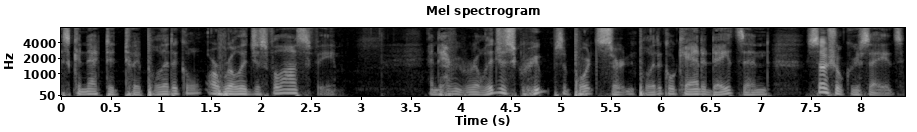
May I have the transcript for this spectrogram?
is connected to a political or religious philosophy, and every religious group supports certain political candidates and social crusades.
